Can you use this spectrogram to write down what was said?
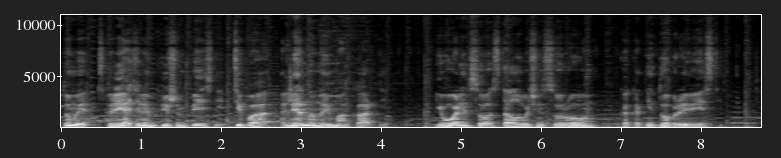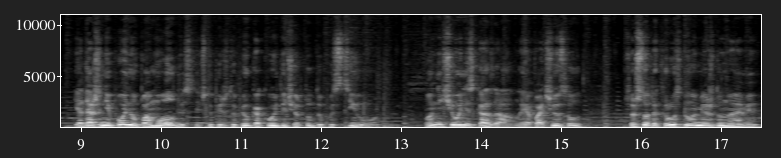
что мы с приятелем пишем песни, типа Леннона и Маккартни. Его лицо стало очень суровым, как от недоброй вести. Я даже не понял по молодости, что переступил какую-то черту допустимого. Он ничего не сказал, но я почувствовал, что что-то хрустнуло между нами,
